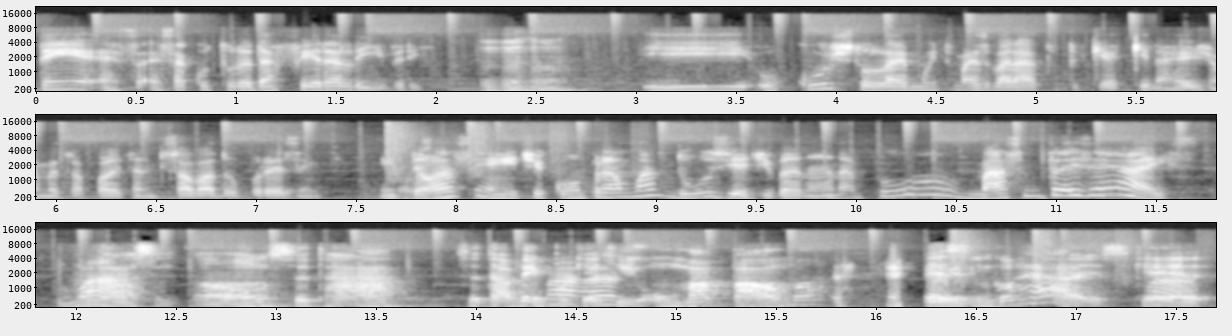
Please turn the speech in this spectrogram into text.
tem essa, essa cultura da feira livre. Uhum. E o custo lá é muito mais barato do que aqui na região metropolitana de Salvador, por exemplo. Então, assim, a gente compra uma dúzia de banana por máximo 3 reais. Nossa, então você tá, você tá bem, porque aqui uma palma é 5 reais, que é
